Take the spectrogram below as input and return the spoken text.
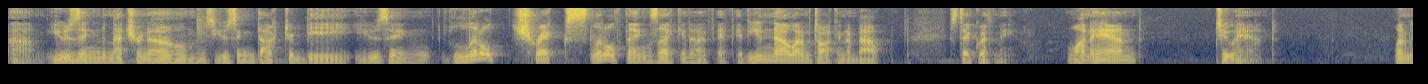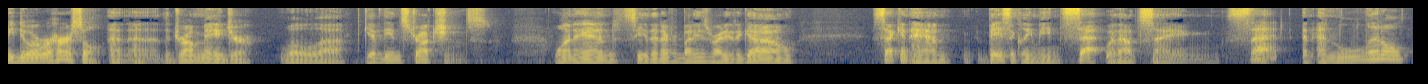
um, using the metronomes, using Dr. Beat, using little tricks, little things like, you know, if, if, if you know what I'm talking about, stick with me. One hand, two hand. When we do a rehearsal, and uh, the drum major will uh, give the instructions. One hand, see that everybody's ready to go. Second hand basically means set without saying set. Set. And, and little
